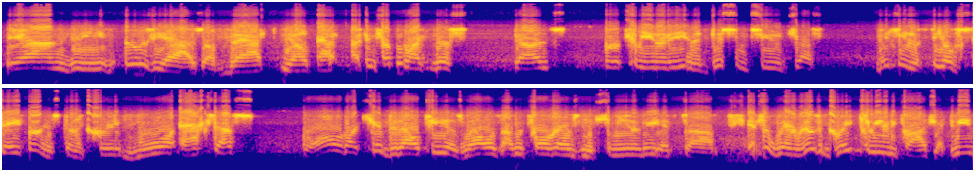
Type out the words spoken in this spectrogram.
and the enthusiasm that, you know, that I think something like this does for a community, in addition to just making the field safer, it's going to create more access for all of our kids at LP as well as other programs in the community. It's uh, it's a win. It was a great community project. I mean,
